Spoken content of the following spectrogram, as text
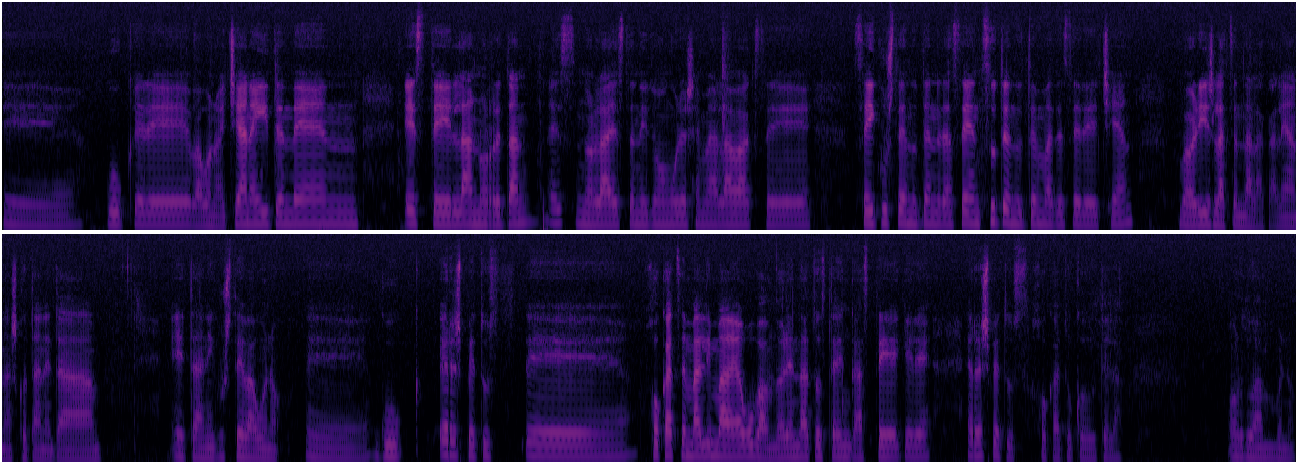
e, guk ere, ba, bueno, etxean egiten den ezte lan horretan, ez? Nola ezten ditugun gure seme alabak, ze, ze ikusten duten eta ze entzuten duten batez ere etxean, ba hori islatzen dala kalean askotan, eta eta nik uste, ba, bueno, e, guk errespetuz e, jokatzen baldin badegu, ba, ondoren datozten gazteek ere errespetuz jokatuko dutela. Orduan, bueno,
